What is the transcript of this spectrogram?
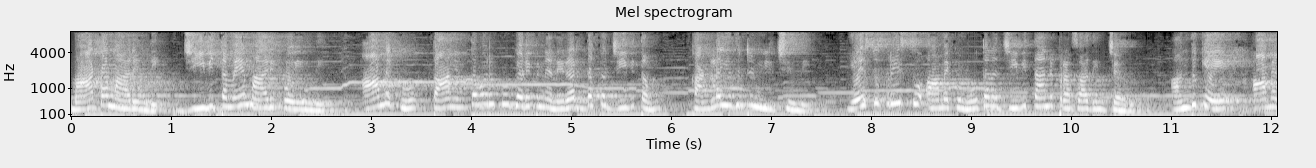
మాట మారింది. జీవితమే మారిపోయింది. ఆమెకు తానింతవరకు గడిపిన నిరర్ధక జీవితం కండ్ల ఎదుట నిలిచింది. యేసుక్రీస్తు ఆమెకు నూతన జీవితాన్ని ప్రసాదించాడు. అందుకే ఆమె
